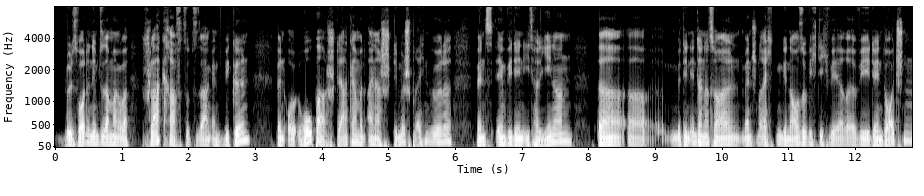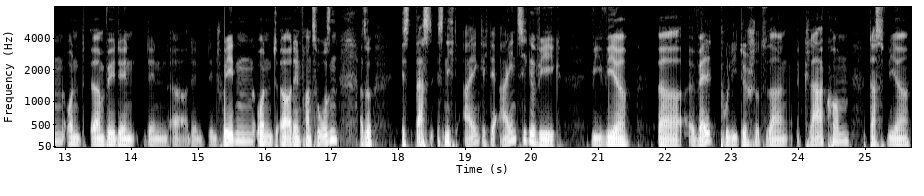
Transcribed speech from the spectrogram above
blödes Wort in dem Zusammenhang, aber Schlagkraft sozusagen entwickeln, wenn Europa stärker mit einer Stimme sprechen würde, wenn es irgendwie den Italienern äh, äh, mit den internationalen Menschenrechten genauso wichtig wäre wie den Deutschen und irgendwie den, den, äh, den, den Schweden und äh, den Franzosen. Also ist das ist nicht eigentlich der einzige Weg, wie wir äh, weltpolitisch sozusagen klarkommen, dass wir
